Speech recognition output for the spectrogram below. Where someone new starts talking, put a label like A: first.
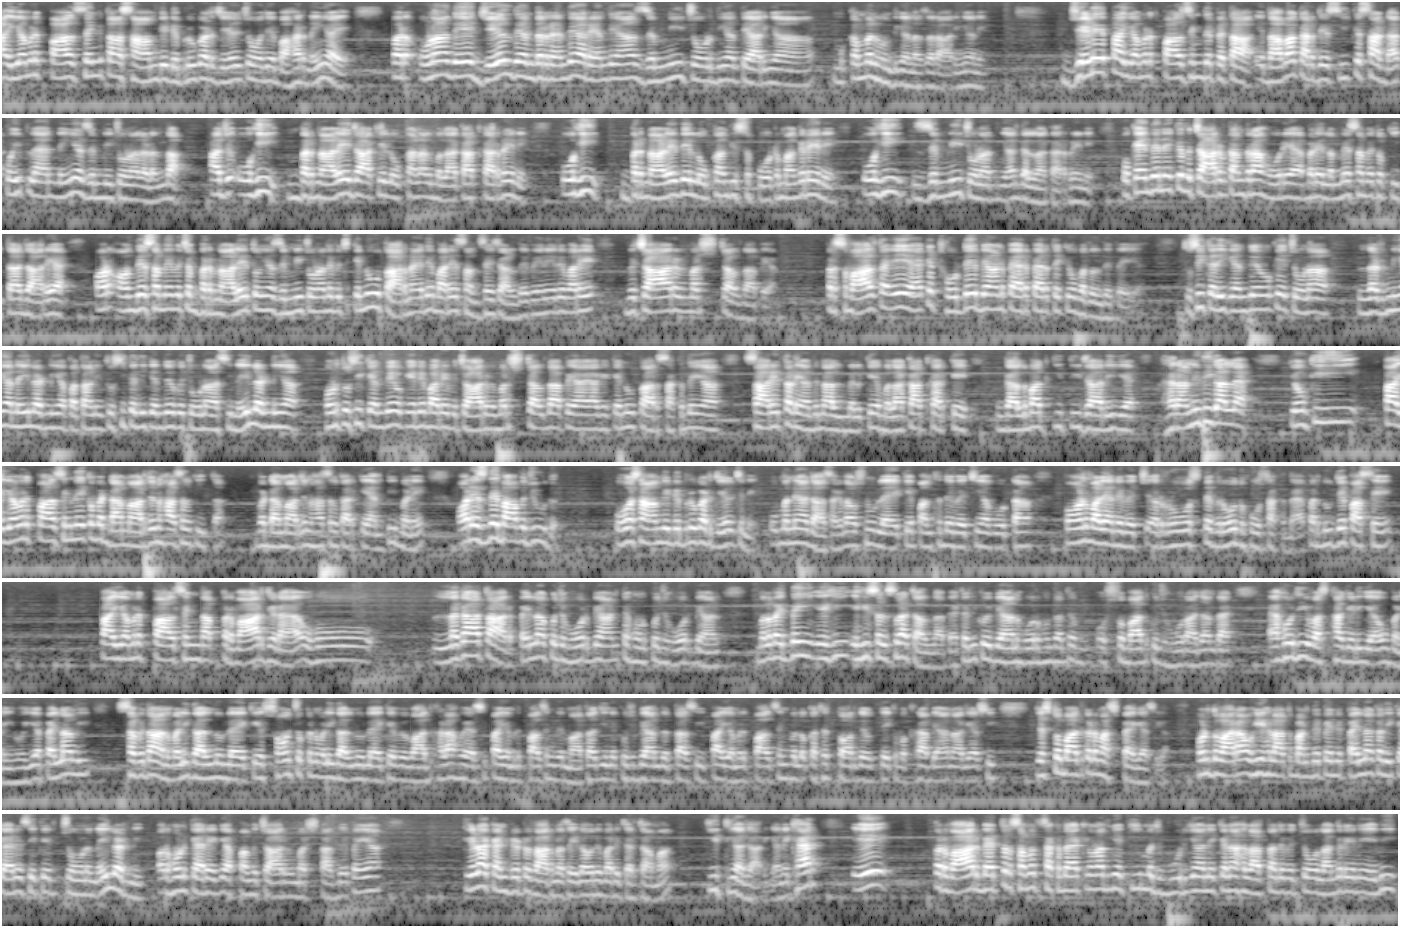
A: ਭਾਈ ਅਮਰਿਤਪਾਲ ਸਿੰਘ ਤਾਂ ਆਸਾਮ ਦੀ ਡਿਬਰੂਗੜ੍ਹ ਜੇਲ੍ਹ ਚੋਂ ਅਜੇ ਬਾਹਰ ਨਹੀਂ ਆਏ, ਪਰ ਉਹਨਾਂ ਦੇ ਜੇਲ੍ਹ ਦੇ ਅੰਦਰ ਰਹਿੰਦਿਆਂ ਰਹਿੰਦਿਆਂ ਜ਼ਿਮਨੀ ਚੋਣ ਦੀਆਂ ਤਿਆਰੀਆਂ ਮੁਕੰਮਲ ਹੁੰਦੀਆਂ ਨਜ਼ਰ ਆ ਰਹੀਆਂ ਨੇ। ਜਿਹੜੇ ਭਾਈ ਅਮਰਤਪਾਲ ਸਿੰਘ ਦੇ ਪਿਤਾ ਇਹ ਦਾਵਾ ਕਰਦੇ ਸੀ ਕਿ ਸਾਡਾ ਕੋਈ ਪਲਾਨ ਨਹੀਂ ਹੈ ਜ਼ਿਮਨੀ ਚੋਣਾਂ ਲੜਨ ਦਾ, ਅੱਜ ਉਹੀ ਬਰਨਾਲੇ ਜਾ ਕੇ ਲੋਕਾਂ ਨਾਲ ਮੁਲਾਕਾਤ ਕਰ ਰਹੇ ਨੇ। ਉਹੀ ਬਰਨਾਲੇ ਦੇ ਲੋਕਾਂ ਦੀ ਸਪੋਰਟ ਮੰਗ ਰਹੇ ਨੇ, ਉਹੀ ਜ਼ਿਮਨੀ ਚੋਣਾਂ ਦੀਆਂ ਗੱਲਾਂ ਕਰ ਰਹੇ ਨੇ। ਉਹ ਕਹਿੰਦੇ ਨੇ ਕਿ ਵਿਚਾਰ ਵਟਾਂਦਰਾ ਹੋ ਰਿਹਾ, ਬੜੇ ਲੰਮੇ ਸਮੇਂ ਤੋਂ ਕੀਤਾ ਜਾ ਰਿਹਾ ਔਰ ਆਉਂਦੇ ਸਮੇਂ ਵਿੱਚ ਬਰਨਾਲੇ ਤੋਂ ਜਾਂ ਜ਼ਿਮਨੀ ਚੋਣਾਂ ਦੇ ਵਿੱਚ ਕਿਹਨੂੰ ਉਤਾਰਨਾ, ਇਹਦੇ ਬਾਰੇ ਸੰਸੇ ਚੱਲਦੇ ਪਏ ਨੇ, ਇਹਦੇ ਬਾਰੇ ਵਿਚਾਰ ਵਿਮਰਸ਼ ਚੱਲਦਾ ਪਿਆ। ਪਰ ਸਵਾਲ ਤਾਂ ਇਹ ਹੈ ਕਿ ਤੁਹਾਡੇ ਬਿਆਨ ਪੈਰ ਪੈਰ ਤੇ ਕਿਉਂ ਬਦਲਦੇ ਪਏ ਆ? ਤੁਸੀਂ ਕਦੀ ਕਹਿੰਦੇ ਹੋ ਕਿ ਚੋਣਾਂ ਲੜਨੀਆਂ, ਨਹੀਂ ਲੜਨੀਆਂ ਪਤਾ ਨਹੀਂ। ਤੁਸੀਂ ਕਦੀ ਕਹਿੰਦੇ ਹੋ ਕਿ ਚੋਣਾਂ ਅਸੀਂ ਨਹੀਂ ਲੜਨੀਆਂ। ਹੁਣ ਤੁਸੀਂ ਕਹਿੰਦੇ ਹੋ ਕਿ ਇਹਦੇ ਬਾਰੇ ਵਿਚਾਰ ਵਿਮਰਸ਼ ਚੱਲਦਾ ਪਿਆ ਆ ਕਿ ਕਿਹਨੂੰ ਉਤਾਰ ਸਕਦੇ ਆ। ਸਾਰੇ ਧੜਿਆਂ ਦੇ ਨਾਲ ਮਿਲ ਕੇ ਮੁਲਾਕਾਤ ਕਰਕੇ ਗੱਲਬਾਤ ਕੀਤੀ ਜਾ ਰਹੀ ਹੈ। ਹੈਰਾਨੀ ਦੀ ਗੱਲ ਹੈ, ਕਿਉਂਕਿ ਭਾਈ ਅਮਰਤਪਾਲ ਸਿੰਘ ਨੇ ਇੱਕ ਵੱਡਾ ਮਾਰਜਨ ਹਾਸਲ ਕੀਤਾ। ਵੱਡਾ ਮਾਰਜਨ ਹਾਸਲ ਕਰਕੇ ਐਮਪੀ ਬਣੇ ਔਰ ਇਸ ਦੇ ਬਾਵਜੂਦ ਉਹ ਅਸਾਮ ਦੀ ਡਿਬਰੂਗੜ੍ਹ ਜੇਲ੍ਹ 'ਚ ਨੇ, ਉਹ ਮੰਨਿਆ ਜਾ ਸਕਦਾ ਉਸ ਨੂੰ ਲੈ ਕੇ ਪੰਥ ਦੇ ਵਿੱਚ ਜਾਂ ਵੋਟਾਂ ਪਾਉਣ ਵਾਲਿਆਂ ਦੇ ਵਿੱਚ ਰੋਸ ਤੇ ਵਿਰੋਧ ਹੋ ਸਕਦਾ ਪਰ ਦੂਜੇ ਪਾਸੇ ਭਾਈ ਅਮਰਤਪਾਲ ਸਿੰਘ ਦਾ ਪਰਿਵਾਰ ਜਿਹੜਾ ਹੈ, ਉਹ ਲਗਾਤਾਰ ਪਹਿਲਾਂ ਕੁਝ ਹੋਰ ਬਿਆਨ ਤੇ ਹੁਣ ਕੁਝ ਹੋਰ ਬਿਆਨ। ਮਤਲਬ ਇਦਾਂ ਹੀ ਇਹੀ ਇਹੀ ਸਿਲਸਿਲਾ ਚੱਲਦਾ ਪਿਆ। ਕਦੀ ਕੋਈ ਬਿਆਨ ਹੋਰ ਹੁੰਦਾ ਤੇ ਉਸ ਤੋਂ ਬਾਅਦ ਕੁਝ ਹੋਰ ਆ ਜਾਂਦਾ। ਹੈ ਇਹੋ ਜੀ ਅਵਸਥਾ ਜਿਹੜੀ ਹੈ ਉਹ ਬਣੀ ਹੋਈ ਹੈ ਪਹਿਲਾਂ ਵੀ ਸੰਵਿਧਾਨ ਵਾਲੀ ਗੱਲ ਨੂੰ ਲੈ ਕੇ, ਸਹੁੰ ਚੁੱਕਣ ਵਾਲੀ ਗੱਲ ਨੂੰ ਲੈ ਕੇ ਵਿਵਾਦ ਖੜਾ ਹੋਇਆ ਸੀ। ਭਾਈ ਅਮਰਿਤਪਾਲ ਸਿੰਘ ਦੇ ਮਾਤਾ ਜੀ ਨੇ ਕੁਝ ਬਿਆਨ ਦਿੱਤਾ ਸੀ। ਭਾਈ ਅਮਰਿਤਪਾਲ ਸਿੰਘ ਵੱਲੋਂ ਕਥਿਤ ਤੌਰ ਦੇ ਉੱਤੇ ਇੱਕ ਵੱਖਰਾ ਬਿਆਨ ਆ ਗਿਆ ਸੀ, ਜਿਸ ਤੋਂ ਬਾਅਦ ਕੜਮਸ ਪੈ ਗਿਆ ਸੀਗਾ। ਹੁਣ ਦੁਬਾਰਾ ਉਹੀ ਹਾਲਾਤ ਬਣਦੇ ਪਏ ਨੇ। ਪਹਿਲਾਂ ਕਦੀ ਕਹਿ ਰਹੇ ਸੀ ਕਿ ਚੋਣ ਨਹੀਂ ਲੜਨੀ, ਔਰ ਹੁਣ ਕਹਿ ਰਹੇ ਕਿ ਆਪਾਂ ਵਿਚਾਰ ਵਿਮਰਸ਼ ਕਰਦੇ ਪਏ ਆ ਕਿਹੜਾ ਕੈਂਡੀਡੇਟ ਉਤਾਰਨਾ ਚਾਹੀਦਾ ਉਹਦੇ ਬਾਰੇ ਚਰਚਾਵਾਂ ਕੀਤੀਆਂ ਜਾ ਰਹੀਆਂ ਨੇ। ਖੈਰ ਇਹ ਪਰਿਵਾਰ ਬਿਹਤਰ ਸਮਝ ਸਕਦਾ ਹੈ ਕਿ ਉਹਨਾਂ ਦੀਆਂ ਕੀ ਮਜਬੂਰੀਆਂ ਨੇ, ਕਿਹਨਾਂ ਹਾਲਾਤਾਂ ਦੇ ਵਿੱਚ ਉਹ ਲੰਘ ਰਹੇ ਨੇ, ਇਹ ਵੀ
